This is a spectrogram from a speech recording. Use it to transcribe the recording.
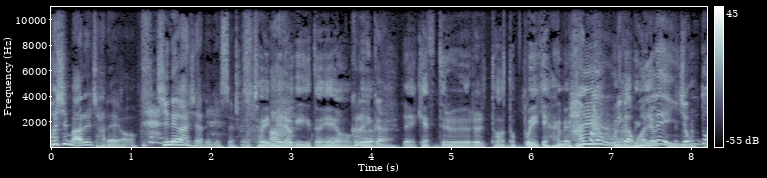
훨씬 말을 잘해요. 진행하셔야 되겠어요. 저희 아, 매력이기도 해요. 그러니까. 그, 네, 게스트를 더 돋보이게 하는 하려고 우리가 아, 원래 이 정도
